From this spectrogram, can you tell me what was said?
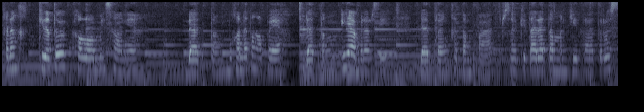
Kadang kita tuh kalau misalnya datang bukan datang apa ya datang iya benar sih datang ke tempat terus kita ada teman kita terus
